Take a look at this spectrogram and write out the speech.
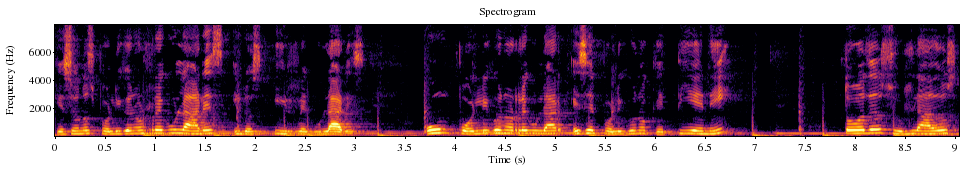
que son los polígonos regulares y los irregulares. Un polígono regular es el polígono que tiene todos sus lados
